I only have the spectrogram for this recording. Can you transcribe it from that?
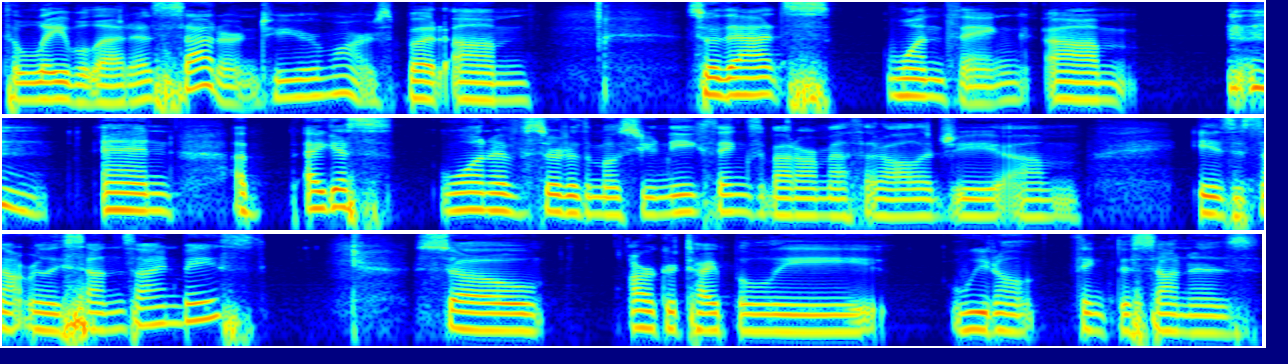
to label that as Saturn to your Mars, but um, so that's one thing. Um, and uh, I guess one of sort of the most unique things about our methodology um, is it's not really sun sign based. So archetypally, we don't think the sun is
